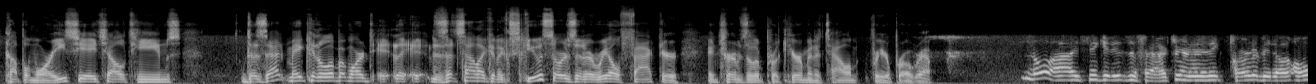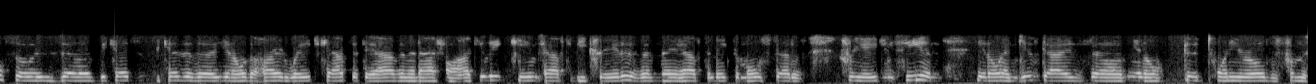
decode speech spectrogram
a couple more ECHL teams. Does that make it a little bit more? Does that sound like an excuse, or is it a real factor in terms of the procurement of talent for your program? No, I think it is a factor, and I think part of it also is uh, because because of the you know the hard wage cap that they have in the National Hockey League. Teams have to be creative, and they have to make the most out of free agency, and you know, and give guys uh, you know good twenty year olds from the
